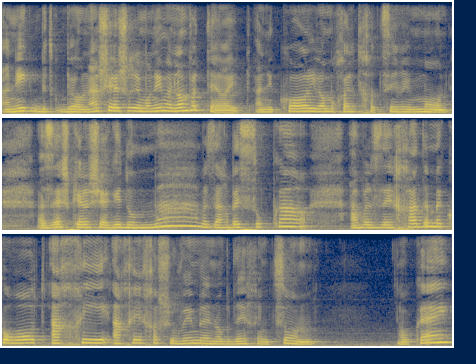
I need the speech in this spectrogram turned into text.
אני, בעונה שיש רימונים, אני לא מוותרת. אני כל יום אוכלת חצי רימון. אז יש כאלה שיגידו, מה, וזה הרבה סוכר, אבל זה אחד המקורות הכי הכי חשובים לנוגדי חמצון. אוקיי?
